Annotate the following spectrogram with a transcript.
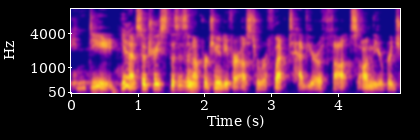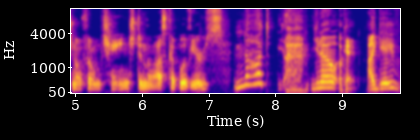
Indeed. Yeah, so Trace, this is an opportunity for us to reflect. Have your thoughts on the original film changed in the last couple of years? Not, you know, okay. I gave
